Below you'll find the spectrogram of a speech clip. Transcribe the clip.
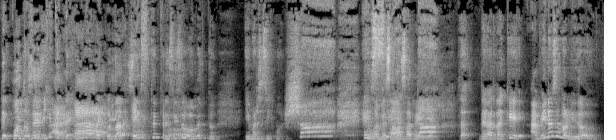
de cuando te entonces, dije que te iba a ajá, recordar este exacto. preciso momento. Y Marcia así como, es Nos empezamos a reír. cierto". O sea, de verdad que a mí no se me olvidó.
